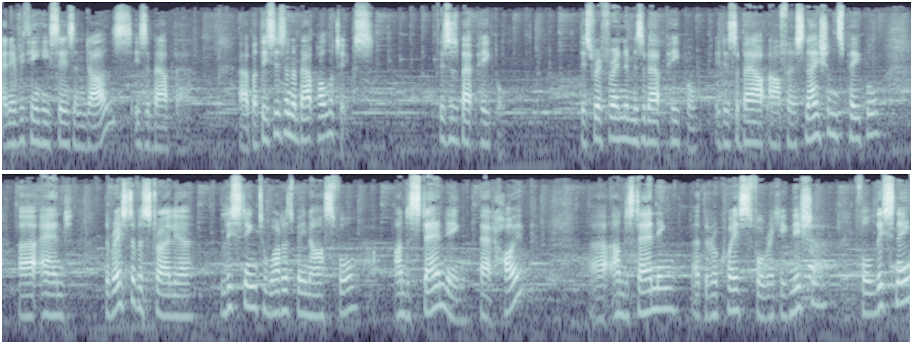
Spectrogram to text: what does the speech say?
And everything he says and does is about that. Uh, but this isn't about politics. This is about people. This referendum is about people. It is about our First Nations people uh, and the rest of Australia listening to what has been asked for, understanding that hope, uh, understanding uh, the request for recognition, for listening,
